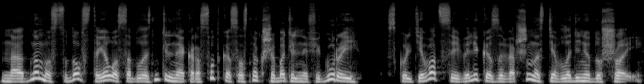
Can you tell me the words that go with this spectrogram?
На одном из судов стояла соблазнительная красотка со сногсшибательной фигурой, с культивацией великой завершенности владения душой.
